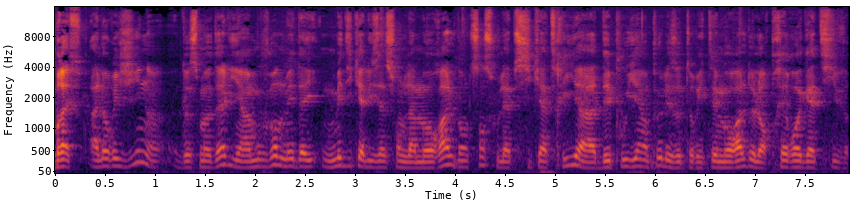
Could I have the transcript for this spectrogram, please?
Bref, à l'origine de ce modèle, il y a un mouvement de médicalisation de la morale dans le sens où la psychiatrie a dépouillé un peu les autorités morales de leurs prérogatives.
